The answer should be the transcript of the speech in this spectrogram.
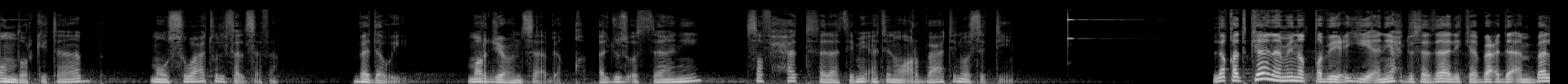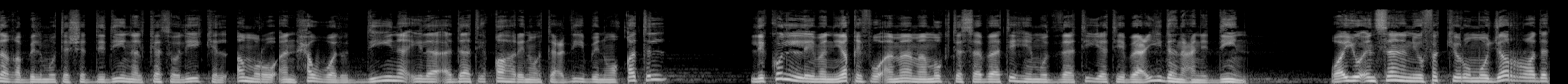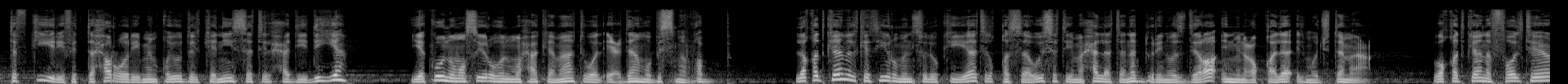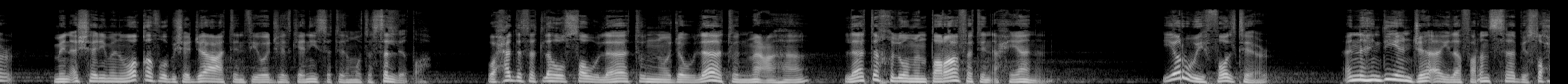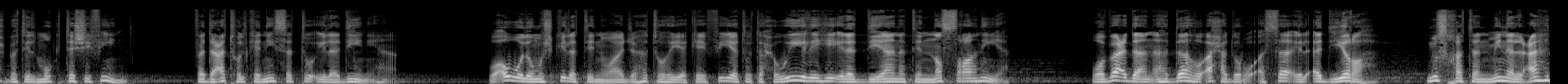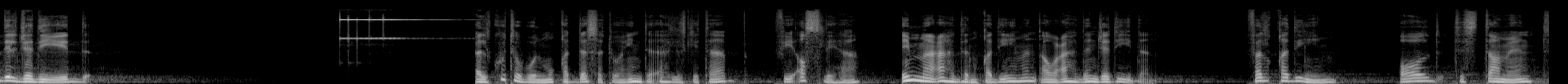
انظر كتاب موسوعة الفلسفة. بدوي. مرجع سابق. الجزء الثاني صفحة 364 لقد كان من الطبيعي أن يحدث ذلك بعد أن بلغ بالمتشددين الكاثوليك الأمر أن حولوا الدين إلى أداة قهر وتعذيب وقتل لكل من يقف أمام مكتسباتهم الذاتية بعيدا عن الدين. وأي إنسان يفكر مجرد التفكير في التحرر من قيود الكنيسة الحديدية يكون مصيره المحاكمات والإعدام باسم الرب. لقد كان الكثير من سلوكيات القساوسة محل تندر وازدراء من عقلاء المجتمع. وقد كان فولتير من أشهر من وقفوا بشجاعة في وجه الكنيسة المتسلطة. وحدثت له صولات وجولات معها لا تخلو من طرافة أحيانا. يروي فولتير أن هنديا جاء إلى فرنسا بصحبة المكتشفين فدعته الكنيسة إلى دينها. وأول مشكلة واجهته هي كيفية تحويله إلى الديانة النصرانية. وبعد أن أهداه أحد رؤساء الأديرة نسخة من العهد الجديد. الكتب المقدسة عند أهل الكتاب في أصلها إما عهدا قديما أو عهدا جديدا. فالقديم Old Testament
